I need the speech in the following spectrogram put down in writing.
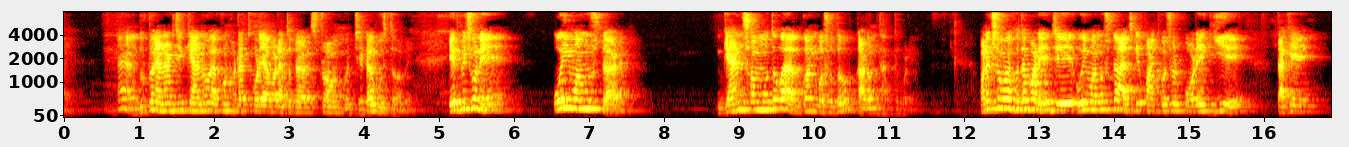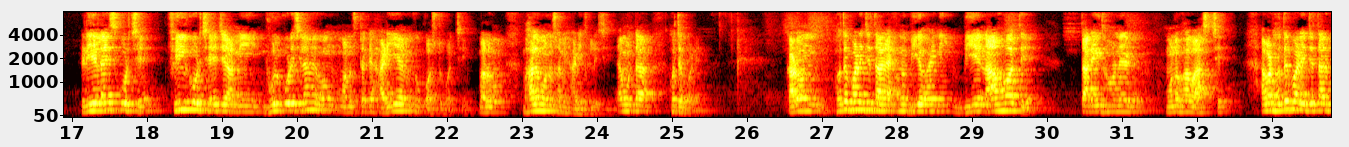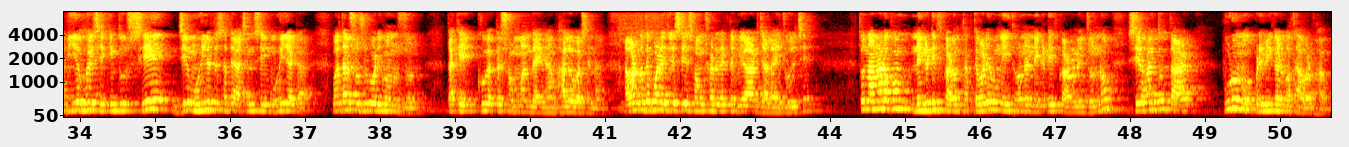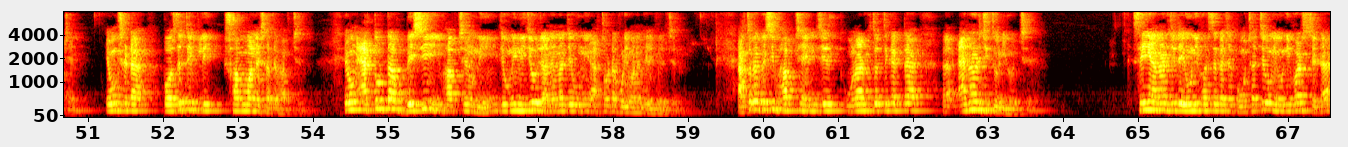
হ্যাঁ দুটো এনার্জি কেন এখন হঠাৎ করে আবার এতটা স্ট্রং হচ্ছে এটাও বুঝতে হবে। এর পিছনে ওই মানুষটার জ্ঞানসম্মত বা অজ্ঞানবশত কারণ থাকতে পারে। অনেক সময় হতে পারে যে ওই মানুষটা আজকে পাঁচ বছর পরে গিয়ে তাকে রিয়েলাইজ করছে ফিল করছে যে আমি ভুল করেছিলাম এবং মানুষটাকে হারিয়ে আমি খুব কষ্ট পাচ্ছি ভালো ভালো মানুষ আমি হারিয়ে ফেলেছি। এমনটা হতে পারে। কারণ হতে পারে যে তার এখনও বিয়ে হয়নি। বিয়ে না হওয়াতে তার এই ধরনের মনোভাব আসছে। আবার হতে পারে যে তার বিয়ে হয়েছে কিন্তু সে যে মহিলাটার সাথে আছেন সেই মহিলাটা বা তার শ্বশুরবাড়ির মানুষজন তাকে খুব একটা সম্মান দেয় না, ভালোবাসে না। আবার হতে পারে যে সে সংসারের একটা বিরাট জ্বালায় জ্বলছে। তো নানা রকম নেগেটিভ কারণ থাকতে পারে এবং এই ধরনের নেগেটিভ কারণের জন্য সে হয়তো তার পুরনো প্রেমিকার কথা আবার ভাবছেন এবং সেটা পজিটিভলি সম্মানের সাথে ভাবছেন। এবং এতটা বেশি ভাবছেন উনি যে উনি নিজেও জানেন না যে উনি এতটা পরিমাণে ভেবে ফেলছেন। এতটা বেশি ভাবছেন যে ওনার ভিতর থেকে একটা এনার্জি তৈরি হচ্ছে। সেই এনার্জিটা ইউনিভার্সের কাছে পৌঁছাচ্ছে এবং ইউনিভার্স সেটা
